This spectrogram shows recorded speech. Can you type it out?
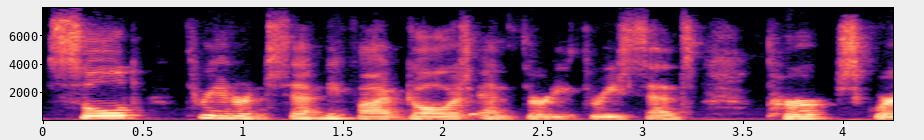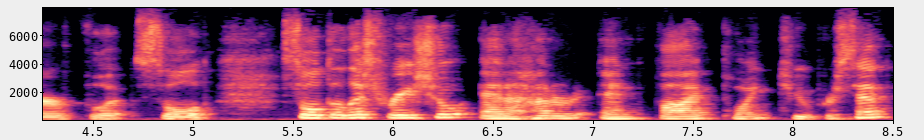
sold $375.33 per square foot sold. Sold to list ratio at 105.2%.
